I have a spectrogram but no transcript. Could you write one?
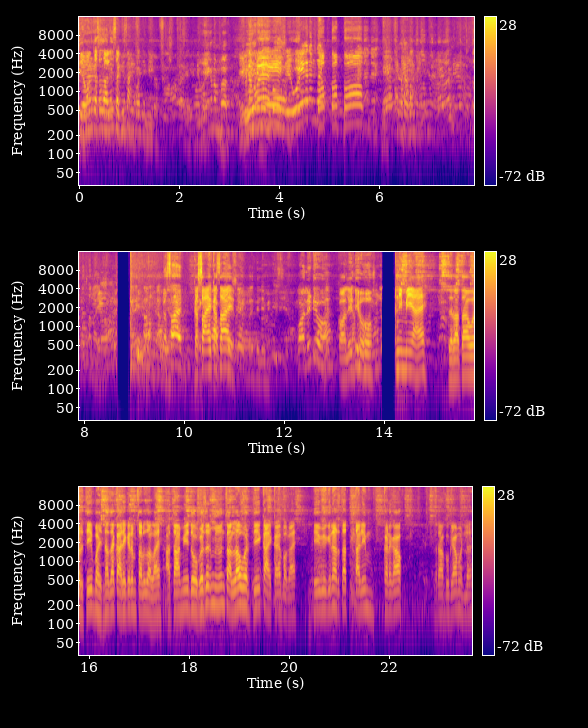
जेवण कसं झालं सगळी सांगता तुम्ही. Top top top. कसा आहे? कसा आहे कसा आहे? क्वालिटी हो. क्वालिटी हो. आणि मी आहे. तर आता वरती भजनाचा कार्यक्रम चालू झालाय. आता आम्ही दोघं जण मिळून चालला वरती. काय काय बघाय. हे वेगळे अर्थात तालीम कडगाव जरा बघ्या म्हटलं.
